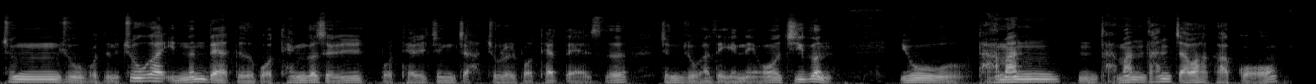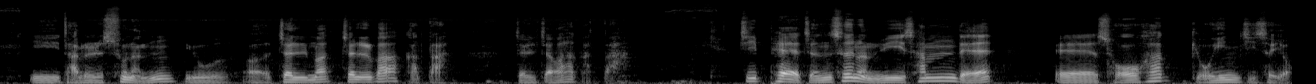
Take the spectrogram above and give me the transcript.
중주 보통 주가 있는데 더 보탠 것을 보탤 증자 주를 보탰다 해서 정주가 되겠네요. 직은 요 다만 음, 다만 단자와 같고 이 달을 수는 요 어, 절마 절과 같다. 절자와 같다. 집회 전선은 위 3대 소학 교인지서요.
